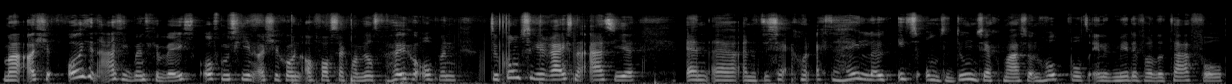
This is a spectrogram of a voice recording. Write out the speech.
Maar als je ooit in Azië bent geweest, of misschien als je gewoon alvast zeg maar, wilt verheugen op een toekomstige reis naar Azië, en, uh, en het is gewoon echt een heel leuk iets om te doen, zeg maar. Zo'n hotpot in het midden van de tafel.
